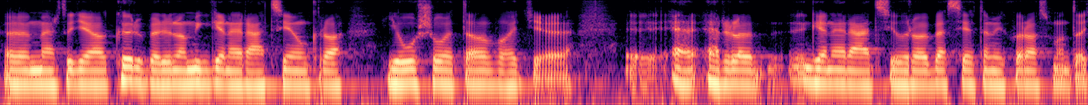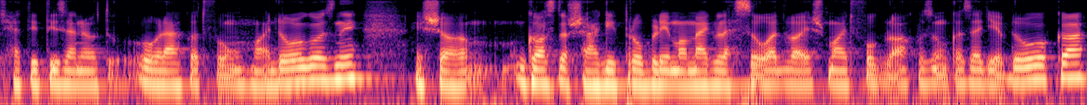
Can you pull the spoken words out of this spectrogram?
mert ugye körülbelül a mi generációnkra jósolta, vagy e, erről a generációról beszélt, amikor azt mondta, hogy heti 15 órákat fogunk majd dolgozni, és a gazdasági probléma meg lesz oldva, és majd foglalkozunk az egyéb dolgokkal.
